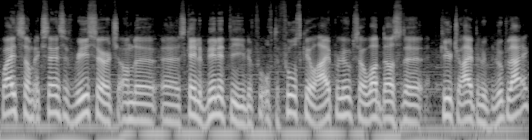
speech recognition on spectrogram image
quite some extensive research on the uh, scalability of the full-scale Hyperloop. So what does the future Hyperloop look like?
